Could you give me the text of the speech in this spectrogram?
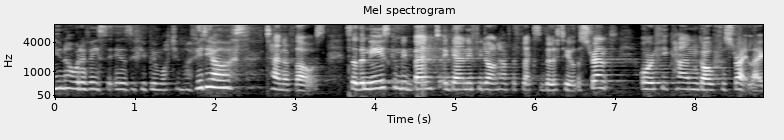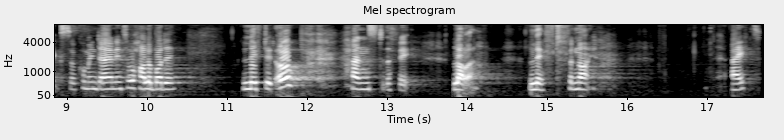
You know what a V-sit is if you've been watching my videos, 10 of those. So the knees can be bent, again, if you don't have the flexibility or the strength, or if you can, go for straight legs. So coming down into a hollow body, lift it up, hands to the feet, lower, lift for nine, eight,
